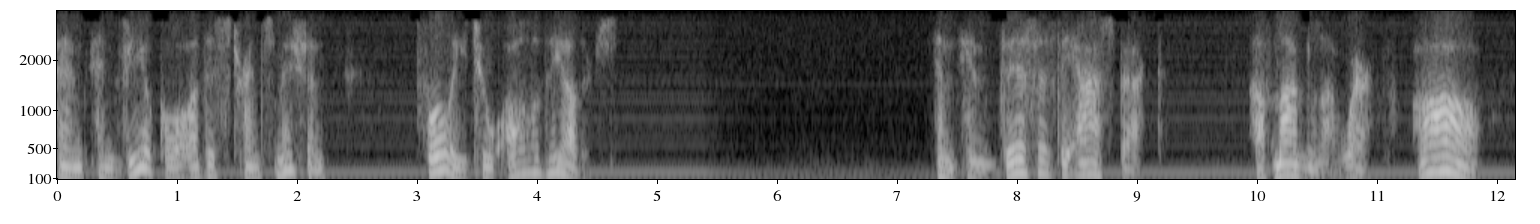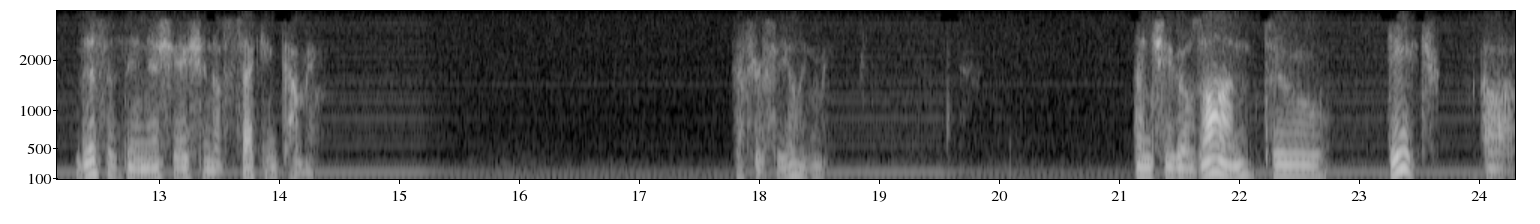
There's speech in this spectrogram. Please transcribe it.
and, and vehicle of this transmission fully to all of the others. And, and this is the aspect of Magdala where, oh, this is the initiation of second coming. If you're feeling me. And she goes on to teach uh,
